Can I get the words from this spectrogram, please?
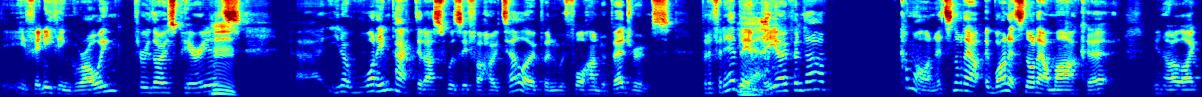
if anything, growing through those periods. Uh, you know what impacted us was if a hotel opened with 400 bedrooms, but if an Airbnb opened up, come on, it's not our one. It's not our market. You know, like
